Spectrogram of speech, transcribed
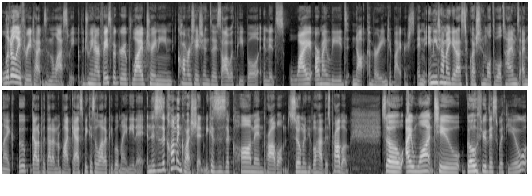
literally three times in the last week between our Facebook group, live training, conversations I saw with people. And it's why are my leads not converting to buyers? And anytime I get asked a question multiple times, I'm like, oop, got to put that on a podcast because a lot of people might need it. And this is a common question because this is a common problem. So many people have this problem. So I want to go through this with you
